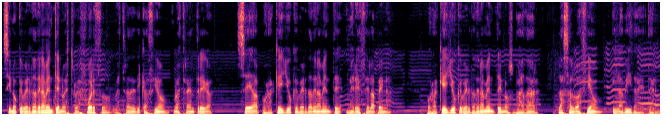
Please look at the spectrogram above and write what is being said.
sino que verdaderamente nuestro esfuerzo, nuestra dedicación, nuestra entrega sea por aquello que verdaderamente merece la pena, por aquello que verdaderamente nos va a dar la salvación y la vida eterna.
